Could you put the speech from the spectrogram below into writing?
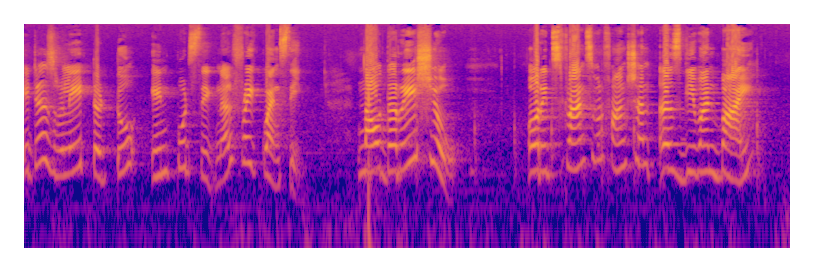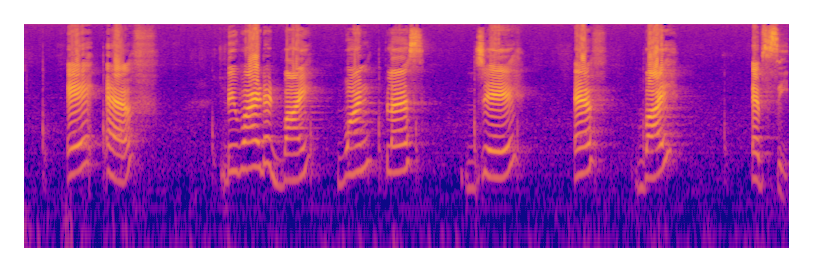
it is related to input signal frequency. Now, the ratio or its transfer function is given by AF divided by 1 plus J F by FC.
